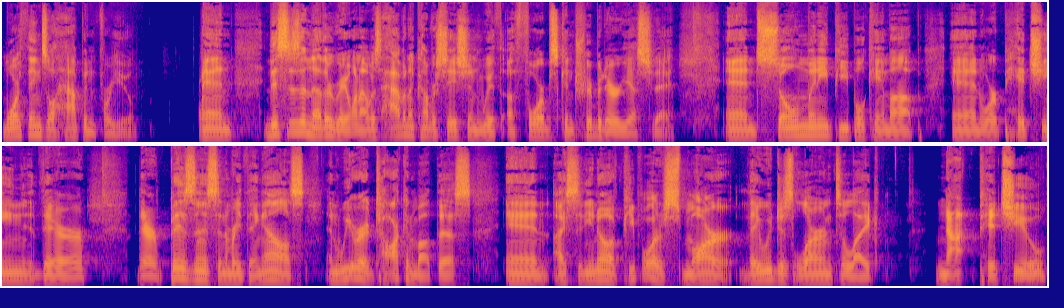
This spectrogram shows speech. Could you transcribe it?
more things will happen for you. And this is another great one. I was having a conversation with a Forbes contributor yesterday, and so many people came up and were pitching their their business and everything else. And we were talking about this, and I said, you know, if people are smart, they would just learn to like not pitch you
